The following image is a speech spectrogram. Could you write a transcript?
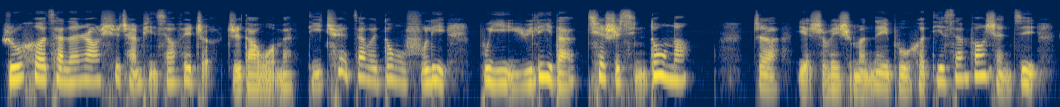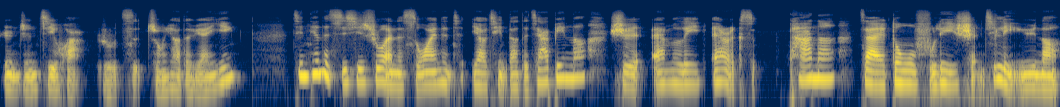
如何才能让畜产品消费者知道我们的确在为动物福利不遗余力的切实行动呢？这也是为什么内部和第三方审计认证计划如此重要的原因。今天的西西说 and Swinet 邀请到的嘉宾呢是 Emily Eriks，她呢在动物福利审计领域呢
